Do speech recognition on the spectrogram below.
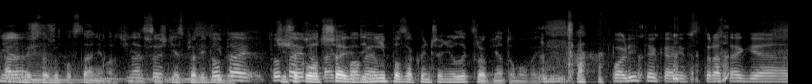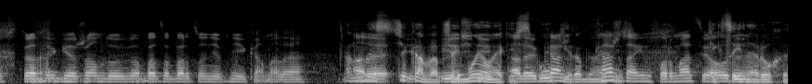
Nie, Ale- myślę, że powstanie, Marcin. Znaczy, Jesteś niesprawiedliwy. Tutaj, tutaj, Dziś około tak trzech powiem, dni po zakończeniu elektrowni atomowej. W politykę i w strategię, w strategię rządu bardzo, bardzo nie wnikam, ale... ale ona jest ciekawa, przejmują jakieś ale spółki, robią Każda jakieś informacja o fikcyjne tym, ruchy.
